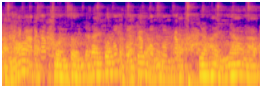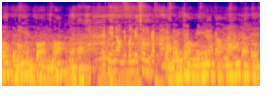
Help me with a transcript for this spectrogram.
กันนอนครับเหมือนเสริมจะได้ต้นกับจะเตี้ยหนึ่งนะครับอย่าให้ยานาต้นจะเนียนก่อนเนาะนะครับให้พี่ให้น้องได้เบิ่งได้ชมครับในช่วงนี้นะครับน้ำจะเต็ม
